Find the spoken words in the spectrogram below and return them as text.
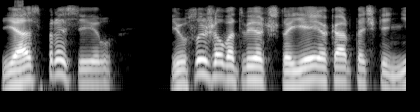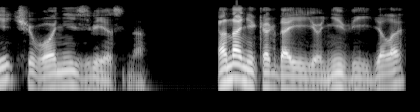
Я спросил и услышал в ответ, что ей о карточке ничего не известно. Она никогда ее не видела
